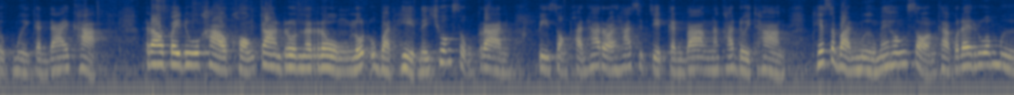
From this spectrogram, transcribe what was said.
สบมือกันได้ค่ะ เราไปดูข่าวของการรณรงค์ลดอุบัติเหตุในช่วงสงกรานต์ปี 2557 กันบ้างนะคะ โดยทางเทศบาลเมืองแม่ฮ่องสอนค่ะ ก็ได้ร่วมมือ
